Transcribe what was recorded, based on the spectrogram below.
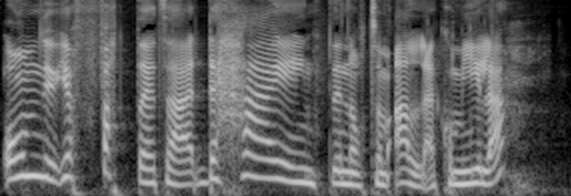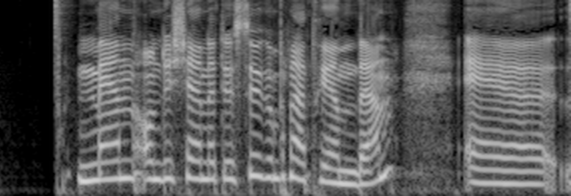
om du, jag fattar att så här, det här är inte något som alla kommer gilla. Men om du känner att du är sugen på den här trenden, eh,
